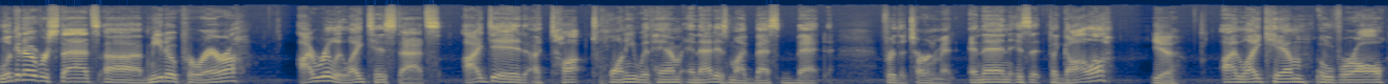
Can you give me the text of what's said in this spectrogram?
Looking over stats, uh, Mito Pereira, I really liked his stats. I did a top 20 with him, and that is my best bet for the tournament. And then is it Theegala? Yeah. I like him overall.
